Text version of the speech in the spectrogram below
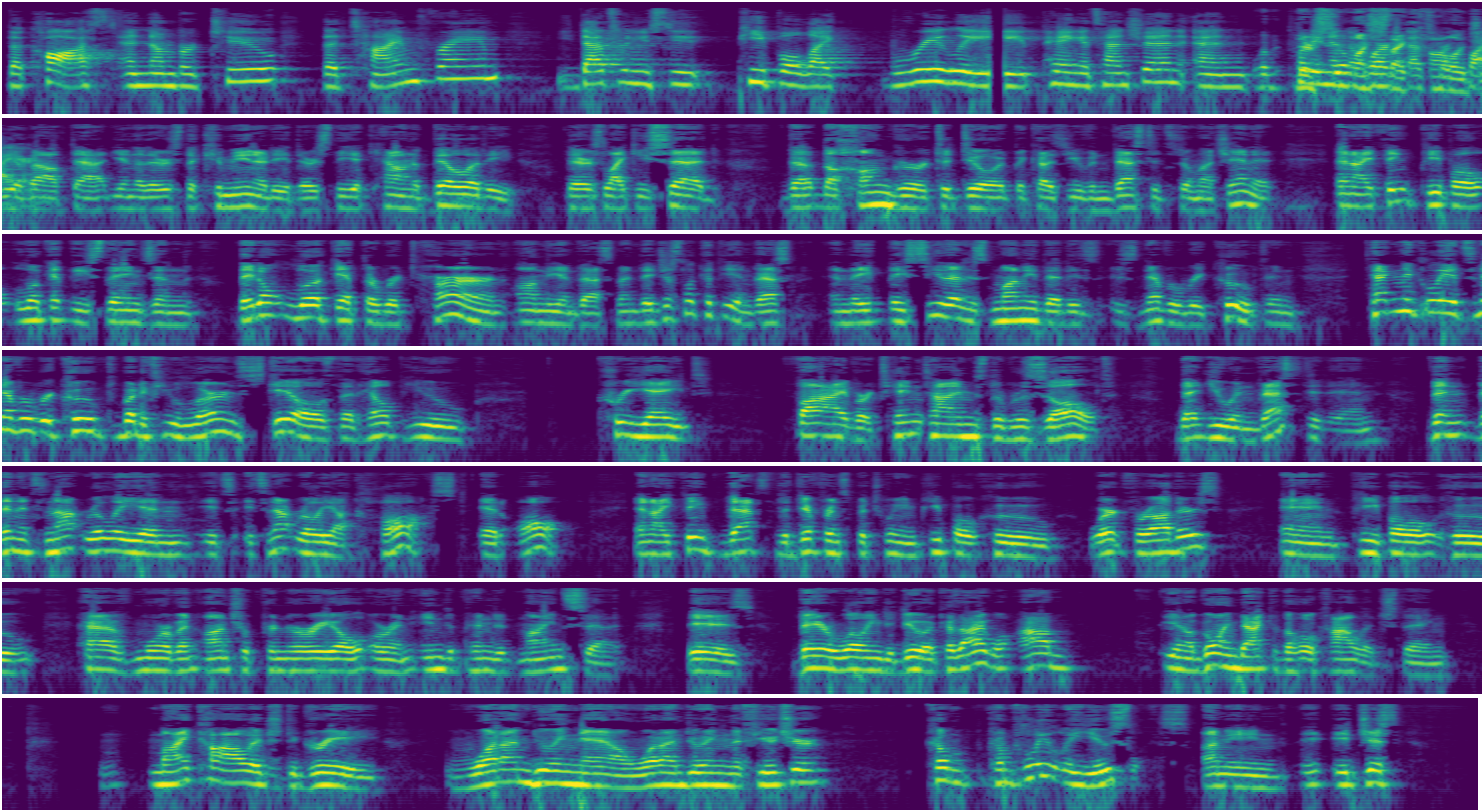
the cost, and number two, the time frame, that's when you see people like really paying attention and well, putting so in the much work psychology that's required. about that. You know, there's the community, there's the accountability, there's like you said, the the hunger to do it because you've invested so much in it. And I think people look at these things and they don't look at the return on the investment. They just look at the investment and they, they see that as money that is, is never recouped. And technically it's never recouped, but if you learn skills that help you create five or ten times the result that you invested in, then then it's not really an it's it's not really a cost at all. And I think that's the difference between people who work for others and people who have more of an entrepreneurial or an independent mindset is they are willing to do it. Because I will, I'm, you know, going back to the whole college thing, my college degree, what I'm doing now, what I'm doing in the future, com- completely useless. I mean, it, it just,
